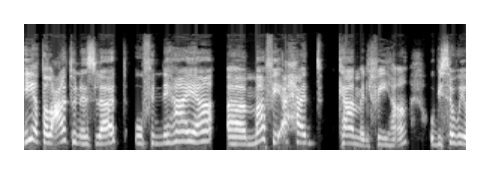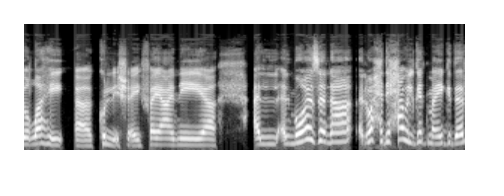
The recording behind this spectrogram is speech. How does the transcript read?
هي طلعات ونزلات وفي النهاية آه، ما في أحد كامل فيها وبيسوي والله آه، كل شيء. فيعني آه، الموازنة الواحد يحاول قد ما يقدر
